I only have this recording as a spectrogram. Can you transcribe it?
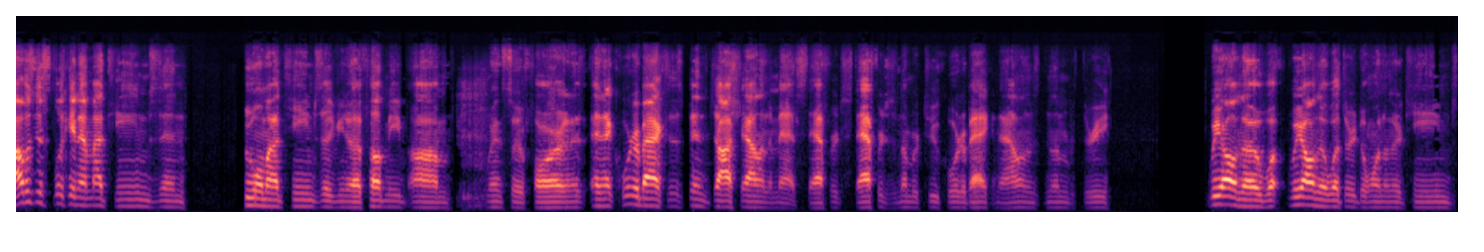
I was just looking at my teams and who on my teams have you know have helped me um win so far. And and at quarterbacks, it's been Josh Allen and Matt Stafford. Stafford's the number two quarterback, and Allen's the number three. We all know what we all know what they're doing on their teams.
